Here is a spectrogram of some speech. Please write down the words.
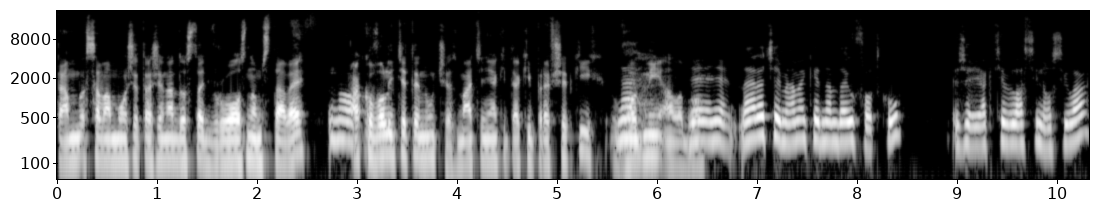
tam sa vám môže tá žena dostať v rôznom stave. No, Ako volíte ten účes? Máte nejaký taký pre všetkých vhodný? Ne, alebo... Nie, nie, nie. Najradšej máme, keď nám dajú fotku, že jak tie vlasy nosila.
